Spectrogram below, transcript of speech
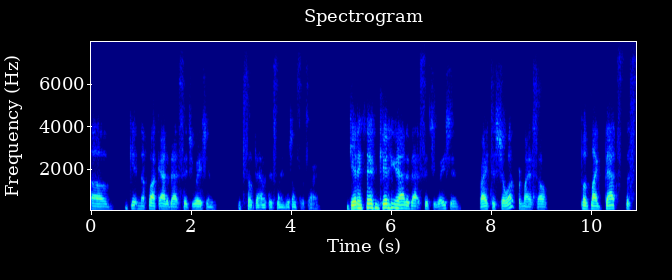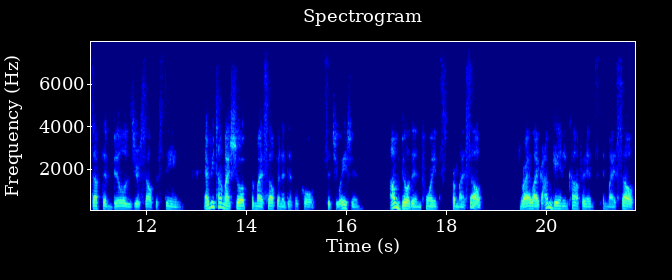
of getting the fuck out of that situation. I'm so bad with this language. I'm so sorry. Getting getting out of that situation, right? To show up for myself. But like that's the stuff that builds your self-esteem. Every time I show up for myself in a difficult situation, I'm building points for myself, right? Like I'm gaining confidence in myself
